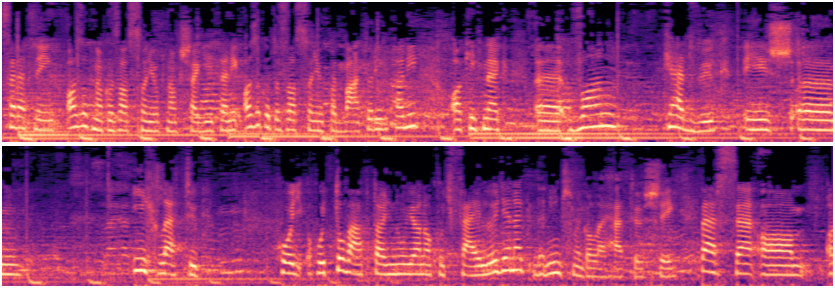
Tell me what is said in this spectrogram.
Szeretnénk azoknak az asszonyoknak segíteni, azokat az asszonyokat bátorítani, akiknek van kedvük és ihletük hogy, hogy tovább tanuljanak, hogy fejlődjenek, de nincs meg a lehetőség. Persze a, a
